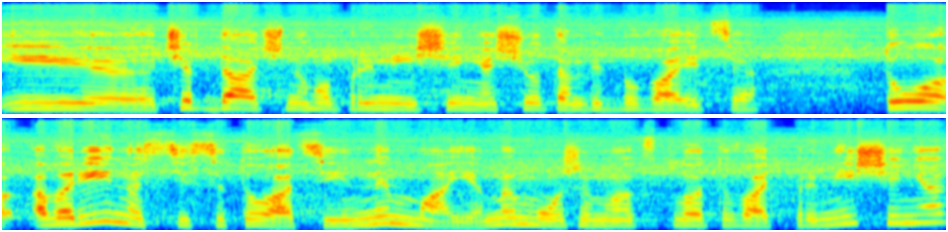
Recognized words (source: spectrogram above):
і е, чердачного приміщення, що там відбувається. То аварійності ситуації немає. Ми можемо експлуатувати приміщення, е,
